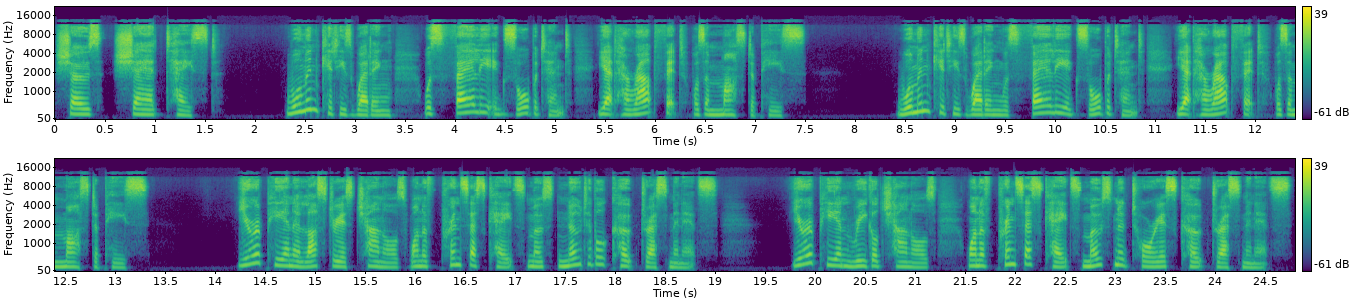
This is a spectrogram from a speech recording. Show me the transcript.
shows shared taste. Woman Kitty's wedding was fairly exorbitant, yet her outfit was a masterpiece. Woman Kitty's wedding was fairly exorbitant, yet her outfit was a masterpiece. European Illustrious Channels one of Princess Kate's most notable coat dress minutes. European Regal Channels one of Princess Kate's most notorious coat dress minutes.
